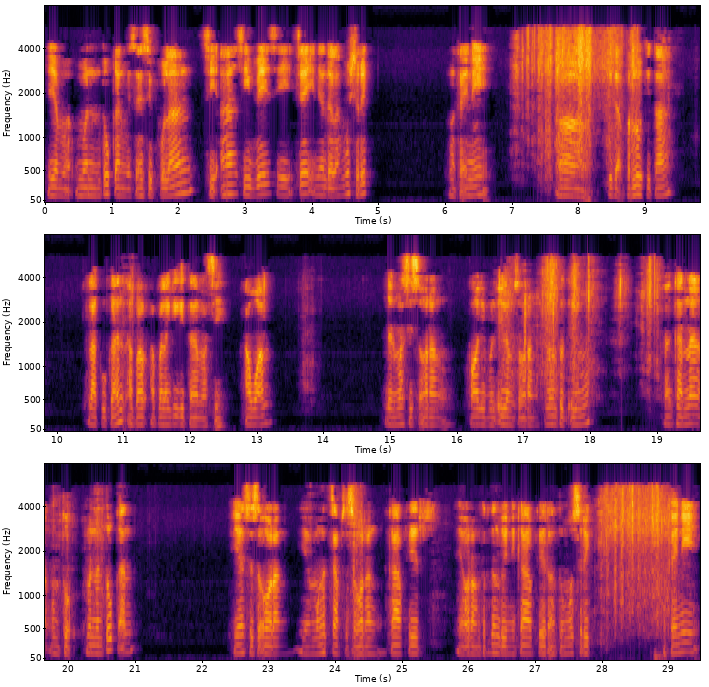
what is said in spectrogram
ia menentukan misalnya si fulan, si A, si B, si C ini adalah musyrik, maka ini uh, tidak perlu kita lakukan ap apalagi kita masih awam dan masih seorang talibul ilm, seorang penuntut ilmu. Nah, karena untuk menentukan ya seseorang yang mengecap seseorang kafir ya orang tertentu ini kafir atau musyrik maka ini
